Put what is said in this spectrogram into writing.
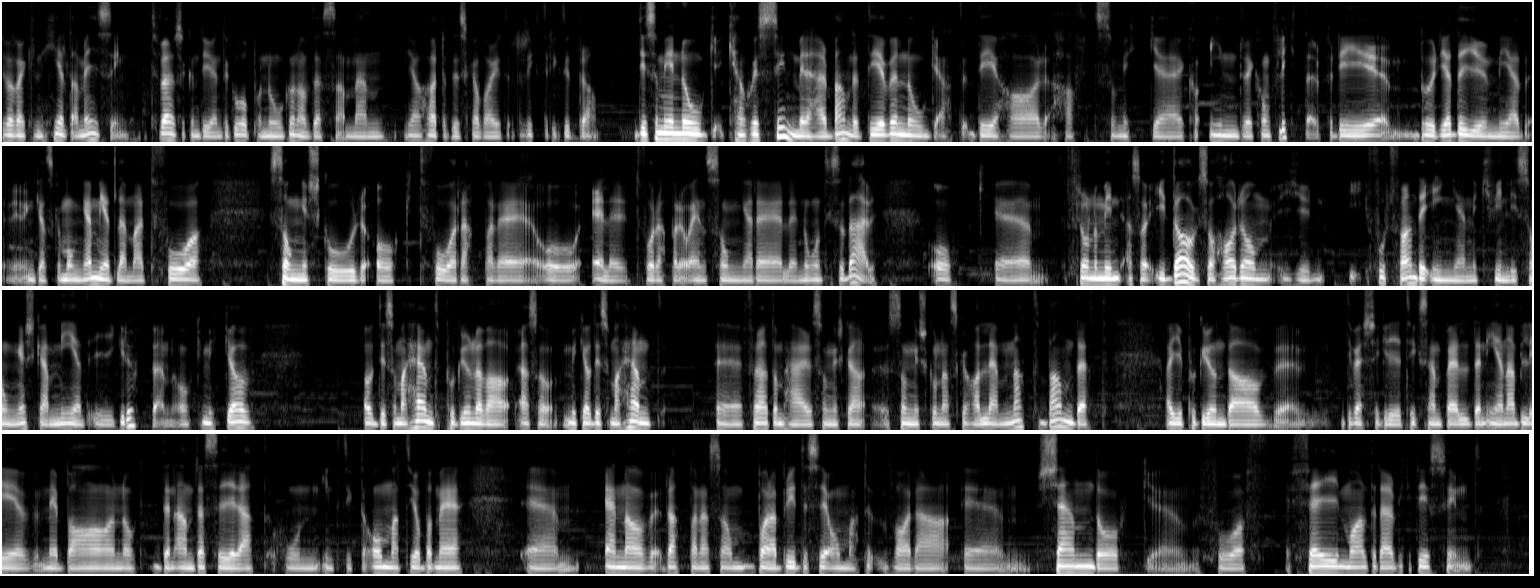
det var verkligen helt amazing. Tyvärr så kunde jag inte gå på någon av dessa men jag har hört att det ska ha varit riktigt, riktigt bra. Det som är nog kanske synd med det här bandet det är väl nog att det har haft så mycket inre konflikter för det började ju med ganska många medlemmar, två sångerskor och två rappare och, eller två rappare och en sångare eller någonting sådär. Och eh, från och med, alltså idag så har de ju fortfarande ingen kvinnlig sångerska med i gruppen och mycket av, av det som har hänt på grund av, alltså mycket av det som har hänt eh, för att de här sångerska, sångerskorna ska ha lämnat bandet är ju på grund av eh, diverse grejer. Till exempel den ena blev med barn och den andra säger att hon inte tyckte om att jobba med eh, en av rapparna som bara brydde sig om att vara eh, känd och eh, få fame och allt det där, vilket är synd.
